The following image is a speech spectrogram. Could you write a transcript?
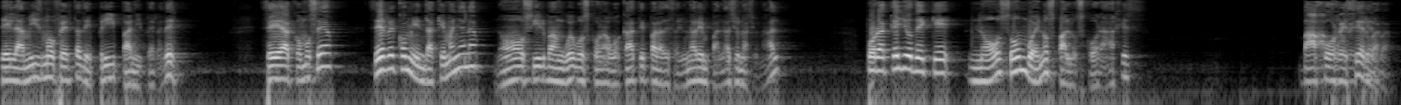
de la misma oferta de PRI, PAN y PRD. Sea como sea, se recomienda que mañana no sirvan huevos con aguacate para desayunar en Palacio Nacional, por aquello de que no son buenos para los corajes. Bajo, reserva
